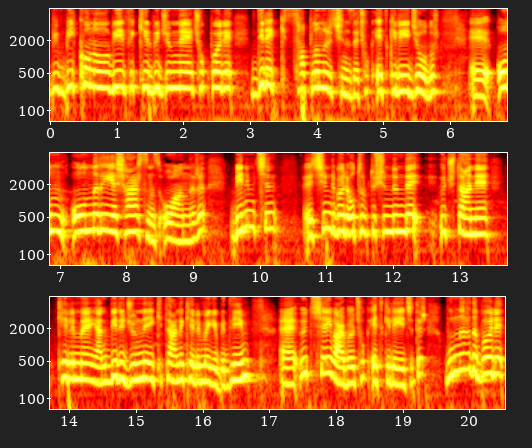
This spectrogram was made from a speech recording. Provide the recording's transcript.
bir, bir konu, bir fikir, bir cümle çok böyle direkt saplanır içinize. Çok etkileyici olur. E, on, onları yaşarsınız o anları. Benim için e, şimdi böyle oturup düşündüğümde üç tane kelime yani biri cümle iki tane kelime gibi diyeyim. Ee, üç şey var böyle çok etkileyicidir. Bunları da böyle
